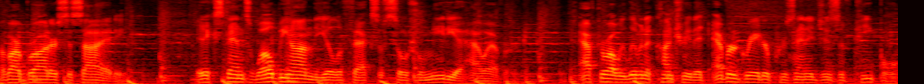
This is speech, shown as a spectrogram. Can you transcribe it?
of our broader society. It extends well beyond the ill effects of social media, however. After all, we live in a country that ever greater percentages of people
